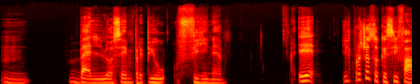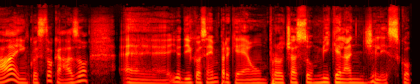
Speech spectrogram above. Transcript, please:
mh, mm, bello, sempre più fine. E il processo che si fa in questo caso, eh, io dico sempre che è un processo michelangelesco.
